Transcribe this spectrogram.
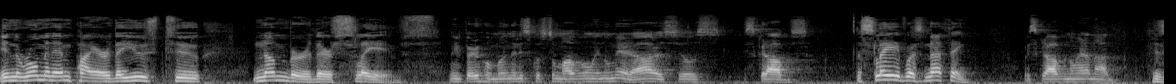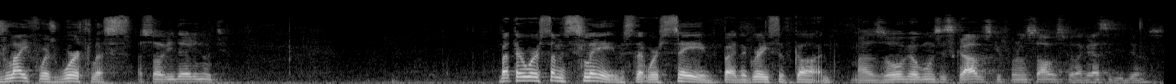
In the Roman Empire, they used to number their slaves. No Império Romano eles costumavam enumerar os seus escravos. The slave was nothing, O escravo não era nada. his life was worthless. A sua vida era inútil. But there were some slaves that were saved by the grace of God. Mas houve alguns escravos que foram salvos pela graça de Deus.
